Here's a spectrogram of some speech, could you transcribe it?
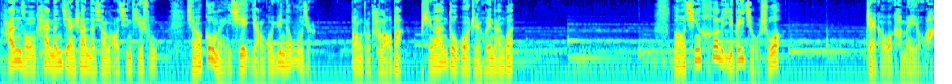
谭总开门见山的向老秦提出，想要购买一些养过孕的物件，帮助他老爸平安度过这回难关。老秦喝了一杯酒，说：“这个我可没有啊。”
